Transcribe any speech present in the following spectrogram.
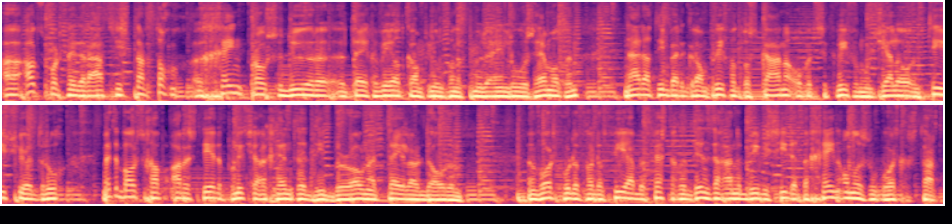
uh, Autosportfederatie start toch uh, geen procedure uh, tegen wereldkampioen van de Formule 1 Lewis Hamilton... nadat hij bij de Grand Prix van Toscane op het circuit van Mugello een t-shirt droeg... met de boodschap arresteerde politieagenten die Verona Taylor doden. Een woordvoerder van de FIA bevestigde dinsdag aan de BBC dat er geen onderzoek wordt gestart.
